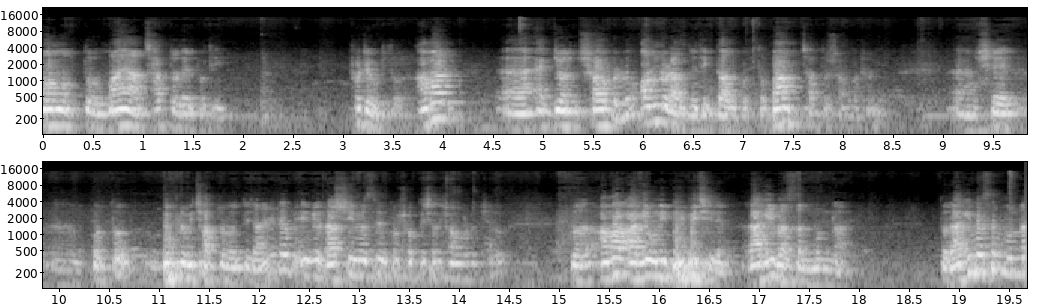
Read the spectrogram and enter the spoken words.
মমত্ব, মায়া ছাত্রদের প্রতি ফুটে উঠতো। আমার একজন সহকর্মী অন্য রাজনৈতিক দল করতো, বাম ছাত্র সংগঠন। সে করত। বিপ্লবী ছাত্র নৈতে জানেন এটা রাজশাহী ইউনিভার্সিটির খুব শক্তিশালী সংগঠন ছিল। তো আমার আগে উনি ভিপি ছিলেন, রাগিব হাসান মুন্না। তো রাগিব হাসান মুন্না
